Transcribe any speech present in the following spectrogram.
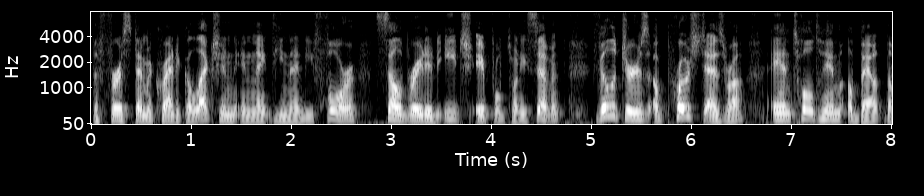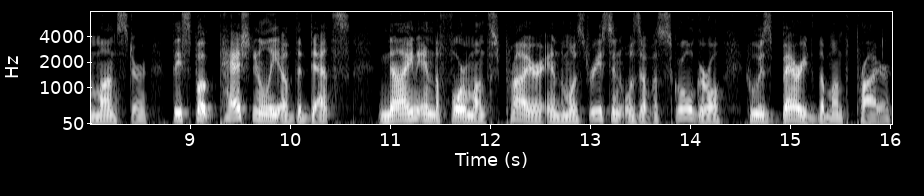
the first democratic election in 1994, celebrated each April 27th, villagers approached Ezra and told him about the monster. They spoke passionately of the deaths, nine in the four months prior, and the most recent was of a schoolgirl who was buried the month prior.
